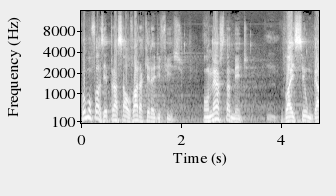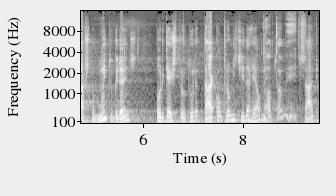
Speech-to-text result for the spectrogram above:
Como fazer para salvar aquele edifício? Honestamente, vai ser um gasto muito grande, porque a estrutura está comprometida realmente. Totalmente. Sabe?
